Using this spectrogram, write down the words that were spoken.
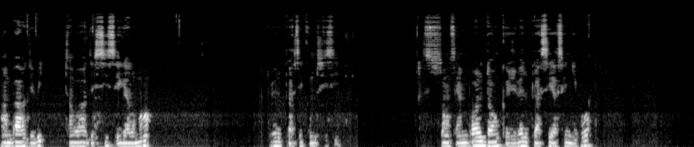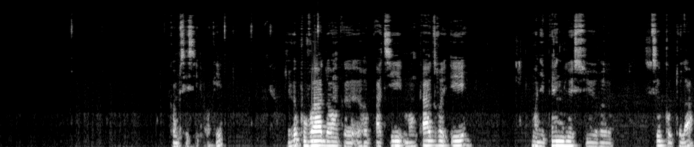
En barre de 8. En barre de 6 également. Je vais le placer comme ceci son symbole, donc je vais le placer à ce niveau. Comme ceci, ok. Je vais pouvoir donc repartir mon cadre et mon épingle sur euh, ce poteau-là.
